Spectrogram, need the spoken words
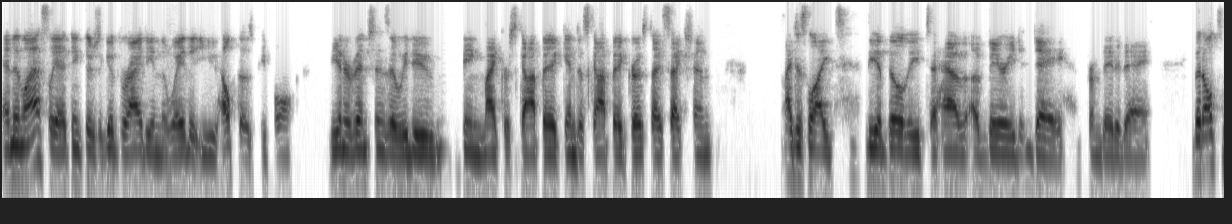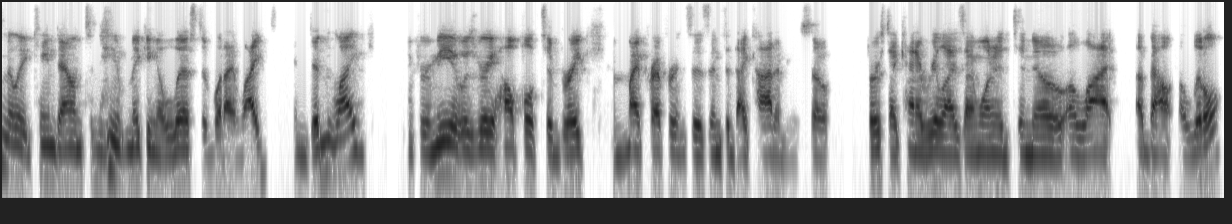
And then lastly, I think there's a good variety in the way that you help those people. The interventions that we do being microscopic, endoscopic, gross dissection. I just liked the ability to have a varied day from day to day. But ultimately, it came down to me making a list of what I liked and didn't like. And for me, it was very helpful to break my preferences into dichotomy. So first I kind of realized I wanted to know a lot about a little.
